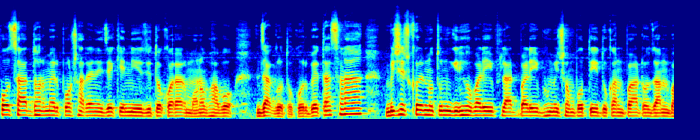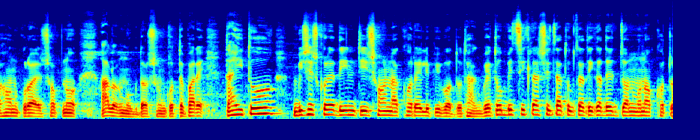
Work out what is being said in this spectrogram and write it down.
প্রসার, ধর্মের প্রসারে নিজেকে নিয়োজিত করার মনোভাবও জাগ্রত করবে। তাছাড়া বিশেষ করে নতুন গৃহবাড়ি ফ্ল্যাট বাড়ি ভূমি সম্পত্তি, দোকানপাট ও যানবাহন ক্রয়ের স্বপ্ন আলোর মুখ দর্শন করতে পারে। তাই তো বিশেষ করে দিনটি স্বর্ণাক্ষরে লিপিবদ্ধ থাকবে। তো বৃশ্চিক রাশি জাতক জাতিকাদের জন্ম নক্ষত্র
